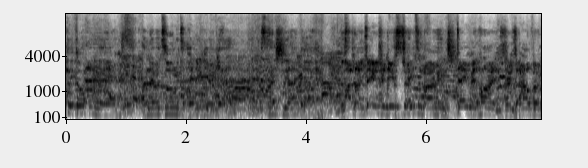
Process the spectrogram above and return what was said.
kick off in here, I'm never talking to any of you again. Especially that guy. I'd like to introduce um. David Hynes, whose album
